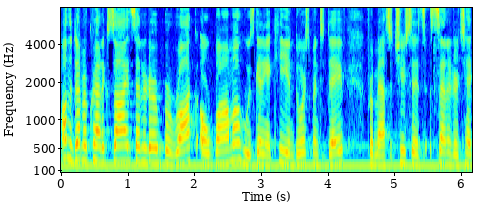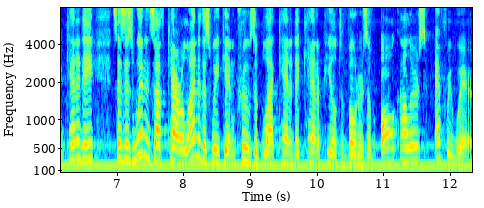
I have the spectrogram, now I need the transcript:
On the Democratic side, Senator Barack Obama, who is getting a key endorsement today from Massachusetts Senator Ted Kennedy, says his win in South Carolina this weekend proves a black candidate can appeal to voters of all colors everywhere.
